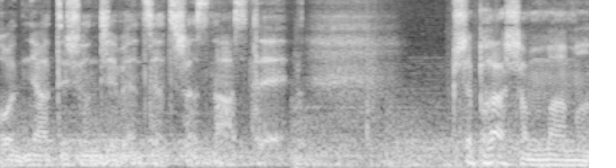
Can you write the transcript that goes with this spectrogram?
Grudnia 1916. Przepraszam, mamo.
